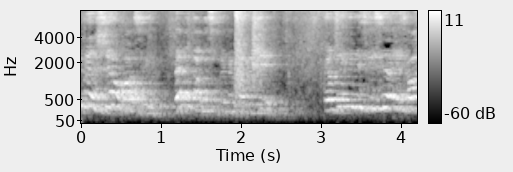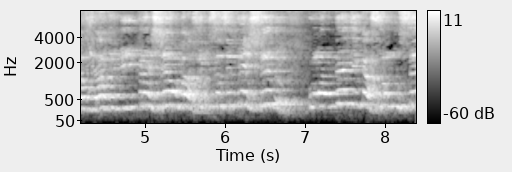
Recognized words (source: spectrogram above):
me preencheu, Rosinho. Lembra da música que eu aqui? Eu tenho que me sincerizar diante de mim e preencher o vazio que precisa ser preenchido com uma dedicação do ser.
